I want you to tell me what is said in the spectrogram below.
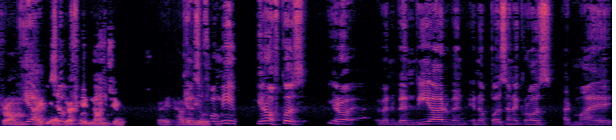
from yeah idea so to actually launching, right? How yeah did so you? for me you know of course you know when when we are when in a person across at my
